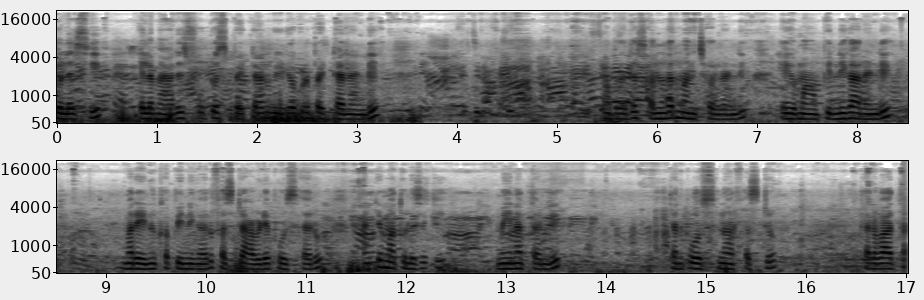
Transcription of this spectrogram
తులసి ఇలా మ్యారేజ్ ఫొటోస్ పెట్టాను వీడియో కూడా పెట్టానండి. మా బ్రదర్స్ అందరు మంచివాళ్ళండి ఇక మా పిన్ని గారండి. మా రేణుక పిన్ని గారు ఫస్ట్ ఆవిడే పోసారు అంటే మా తులసికి మేనత్త అండి. తను పోస్తున్నారు ఫస్ట్. తర్వాత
